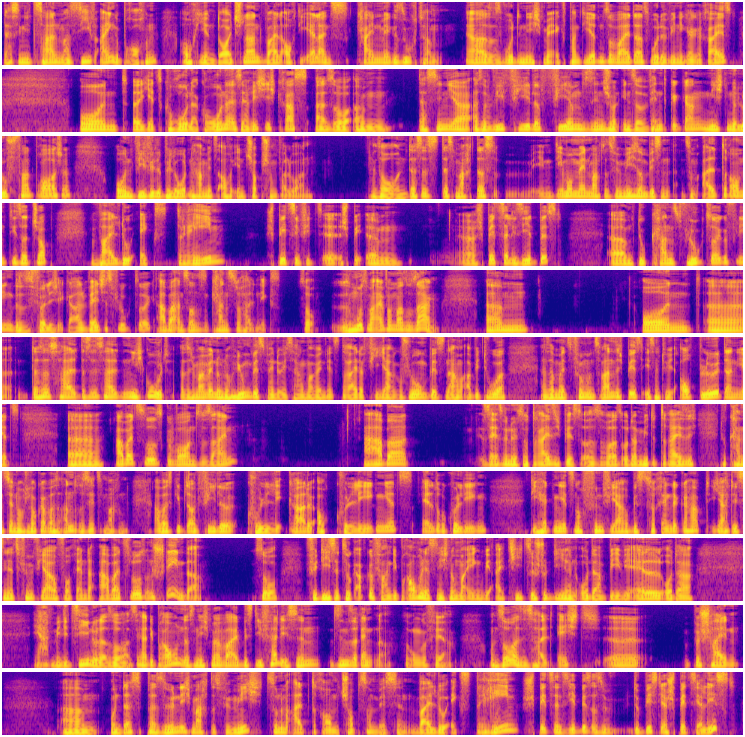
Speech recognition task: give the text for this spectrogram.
da sind die Zahlen massiv eingebrochen, auch hier in Deutschland, weil auch die Airlines keinen mehr gesucht haben. Ja, also es wurde nicht mehr expandiert und so weiter, es wurde weniger gereist. Und äh, jetzt Corona. Corona ist ja richtig krass. Also ähm, das sind ja, also wie viele Firmen sind schon insolvent gegangen, nicht nur Luftfahrtbranche. Und wie viele Piloten haben jetzt auch ihren Job schon verloren. So, und das ist, das macht das, in dem Moment macht das für mich so ein bisschen zum Albtraum, dieser Job, weil du extrem spezifiz, äh, spe, ähm, äh, spezialisiert bist. Ähm, du kannst Flugzeuge fliegen, das ist völlig egal, welches Flugzeug, aber ansonsten kannst du halt nix. So, das muss man einfach mal so sagen. Ähm, und äh, das ist halt, das ist halt nicht gut. Also ich meine, wenn du noch jung bist, wenn du, ich sage mal, wenn du jetzt drei oder vier Jahre geflogen bist nach dem Abitur, also sagen wir jetzt 25 bist, ist natürlich auch blöd, dann jetzt äh, arbeitslos geworden zu sein. Aber selbst wenn du jetzt noch 30 bist oder sowas oder Mitte 30, du kannst ja noch locker was anderes jetzt machen. Aber es gibt auch viele Kollegen, gerade auch Kollegen jetzt, ältere Kollegen, die hätten jetzt noch fünf Jahre bis zur Rente gehabt. Ja, die sind jetzt fünf Jahre vor Rente arbeitslos und stehen da. So, für die ist der Zug abgefahren. Die brauchen jetzt nicht nochmal irgendwie IT zu studieren oder BWL oder ja, Medizin oder sowas. Ja, die brauchen das nicht mehr, weil bis die fertig sind, sind sie Rentner, so ungefähr. Und sowas ist halt echt äh, bescheiden. Ähm, und das persönlich macht es für mich zu einem Albtraumjob so ein bisschen, weil du extrem spezialisiert bist. Also du bist ja Spezialist,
